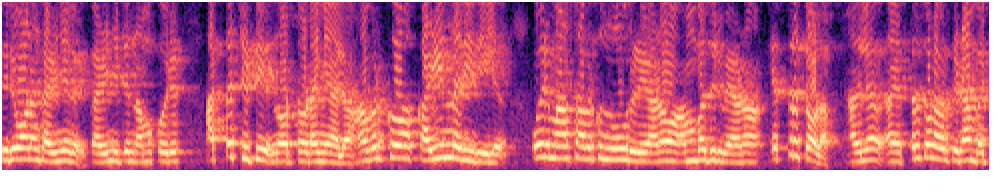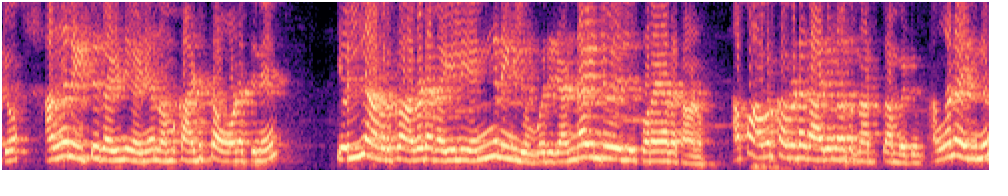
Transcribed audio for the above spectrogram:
തിരുവോണം കഴിഞ്ഞ് കഴിഞ്ഞിട്ട് നമുക്കൊരു അത്തച്ചിട്ടി തുടങ്ങിയാലോ? അവർക്ക് കഴിയുന്ന രീതിയിൽ ഒരു മാസം അവർക്ക് നൂറ് രൂപയാണോ അമ്പത് രൂപയാണോ എത്രത്തോളം? അതിൽ എത്രത്തോളം അവർക്ക് ഇടാൻ പറ്റുമോ? അങ്ങനെ ഇട്ട് കഴിഞ്ഞു കഴിഞ്ഞാൽ നമുക്ക് അടുത്ത ഓണത്തിന് എല്ലാവർക്കും അവരുടെ കയ്യിൽ എങ്ങനെയെങ്കിലും ഒരു രണ്ടായിരം രൂപയിൽ കുറയാതെ കാണും. അപ്പൊ അവർക്ക് അവരുടെ കാര്യങ്ങളൊക്കെ നടത്താൻ പറ്റും. അങ്ങനെ ആയിരുന്നു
